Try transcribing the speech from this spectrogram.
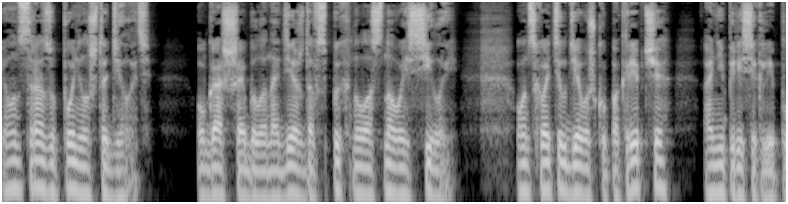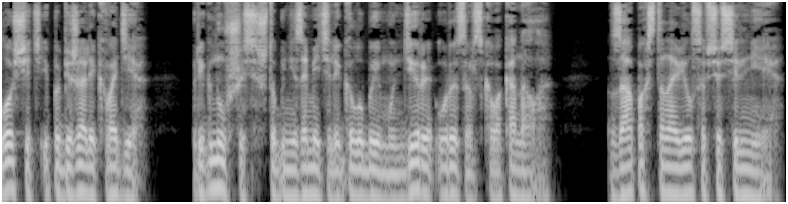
и он сразу понял, что делать. Угасшая была надежда вспыхнула с новой силой. Он схватил девушку покрепче, они пересекли площадь и побежали к воде, пригнувшись, чтобы не заметили голубые мундиры у рыцарского канала. Запах становился все сильнее.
